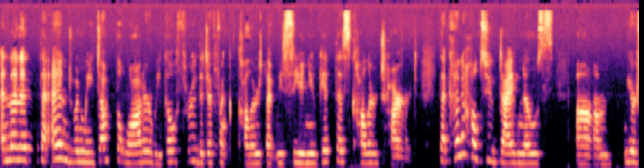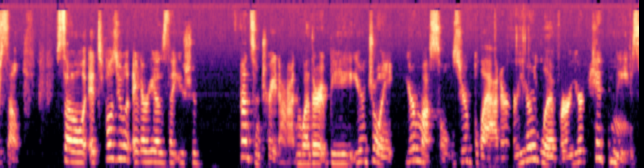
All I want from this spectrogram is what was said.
And then at the end, when we dump the water, we go through the different colors that we see, and you get this color chart that kind of helps you diagnose um, yourself. So it tells you areas that you should concentrate on, whether it be your joint, your muscles, your bladder, your liver, your kidneys.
